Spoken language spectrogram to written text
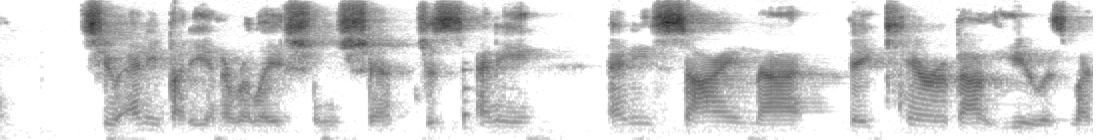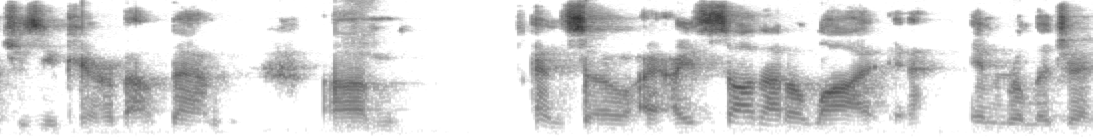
to anybody in a relationship. Just any any sign that they care about you as much as you care about them. Um, and so I, I, saw that a lot in religion.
